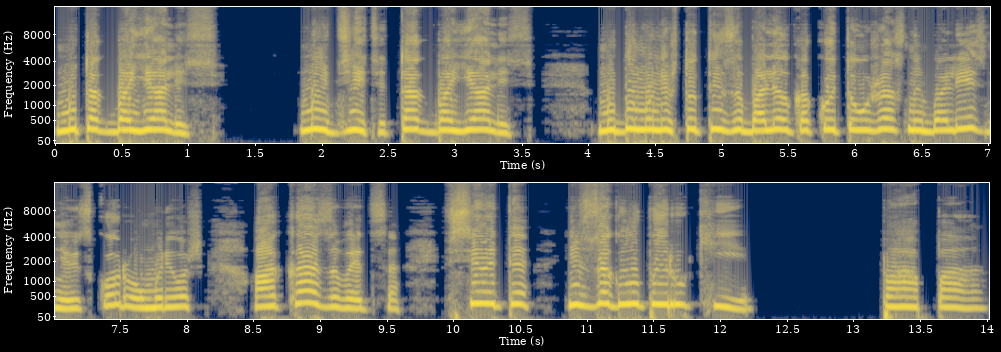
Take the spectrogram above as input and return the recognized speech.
«Мы так боялись! Мы, дети, так боялись! Мы думали, что ты заболел какой-то ужасной болезнью и скоро умрешь, а оказывается, все это из-за глупой руки!» «Папа,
